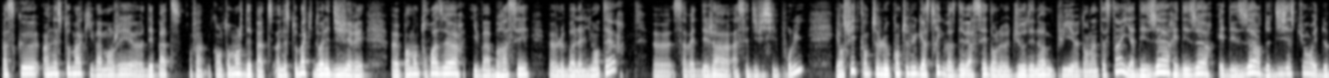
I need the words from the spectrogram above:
Parce que un estomac qui va manger euh, des pâtes, enfin, quand on mange des pâtes, un estomac qui doit les digérer, euh, pendant trois heures, il va brasser euh, le bol alimentaire. ça va être déjà assez difficile pour lui. Et ensuite, quand le contenu gastrique va se déverser dans le duodénum, puis dans l'intestin, il y a des heures et des heures et des heures de digestion et de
